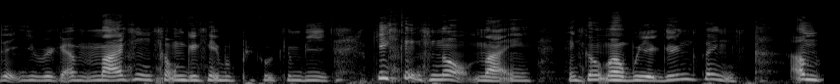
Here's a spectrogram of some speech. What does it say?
that you would imagine some disabled people can be. Just it's not my it's not my way of doing things. Um,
